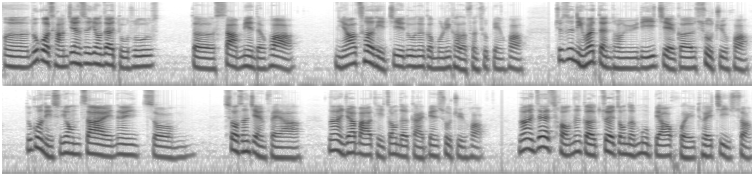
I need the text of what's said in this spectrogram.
呃，如果常见是用在读书的上面的话，你要彻底记录那个模拟考的分数变化，就是你会等同于理解跟数据化。如果你是用在那种瘦身减肥啊，那你就要把体重的改变数据化。然后你再从那个最终的目标回推计算，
